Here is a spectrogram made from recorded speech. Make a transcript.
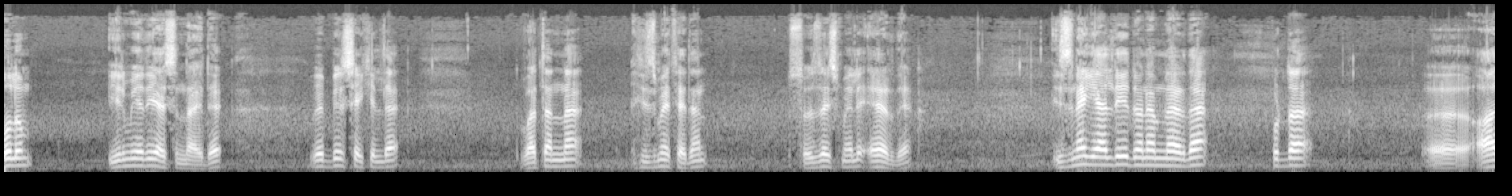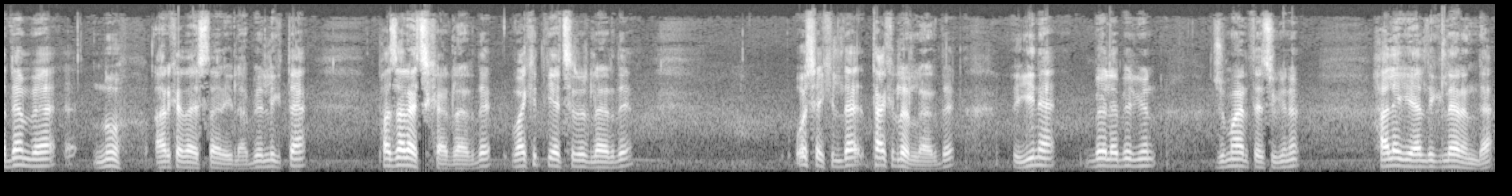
Oğlum 27 yaşındaydı ve bir şekilde vatanına hizmet eden sözleşmeli erdi. İzne geldiği dönemlerde burada e, Adem ve Nuh arkadaşlarıyla birlikte pazara çıkarlardı. Vakit geçirirlerdi. O şekilde takılırlardı. Yine böyle bir gün cumartesi günü hale geldiklerinde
